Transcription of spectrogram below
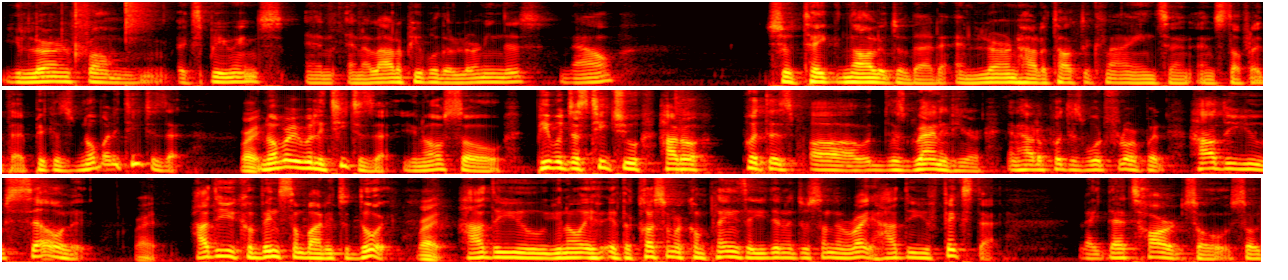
you learn from experience and and a lot of people that are learning this now should take knowledge of that and learn how to talk to clients and, and stuff like that because nobody teaches that Right. nobody really teaches that you know so people just teach you how to put this uh this granite here and how to put this wood floor but how do you sell it. How do you convince somebody to do it? Right. How do you, you know, if, if the customer complains that you didn't do something right, how do you fix that? Like that's hard. So so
